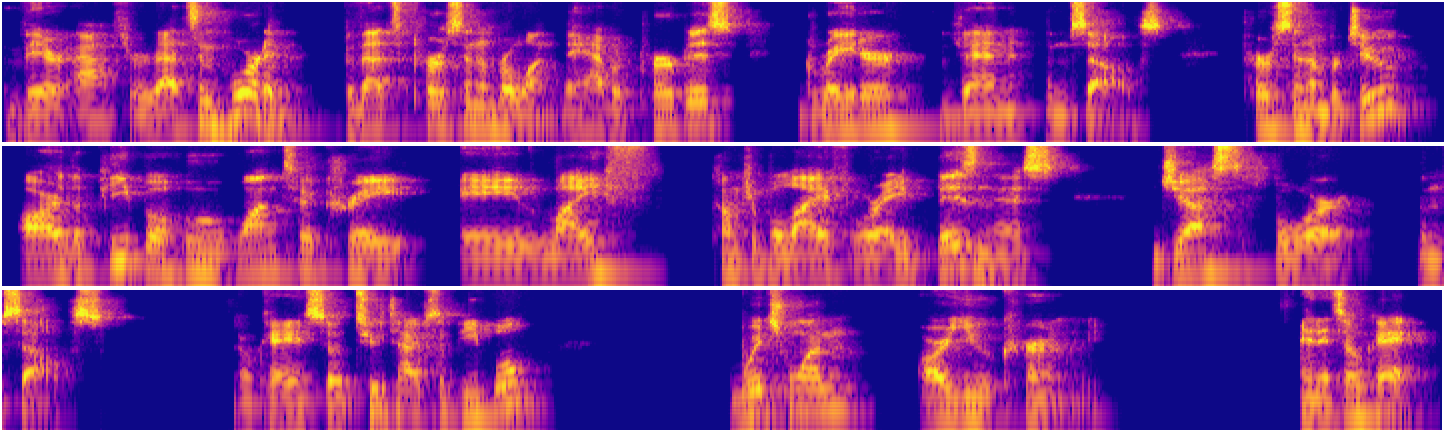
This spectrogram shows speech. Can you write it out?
they're after. That's important, but that's person number one. They have a purpose greater than themselves. Person number two are the people who want to create a life, comfortable life, or a business just for themselves. Okay, so two types of people. Which one are you currently? And it's okay,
